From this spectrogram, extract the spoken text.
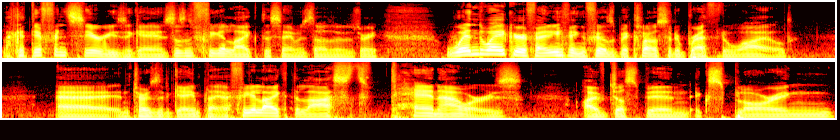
like a different series of games. It doesn't feel like the same as those other three. Wind Waker, if anything, feels a bit closer to Breath of the Wild uh, in terms of the gameplay. I feel like the last ten hours, I've just been exploring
